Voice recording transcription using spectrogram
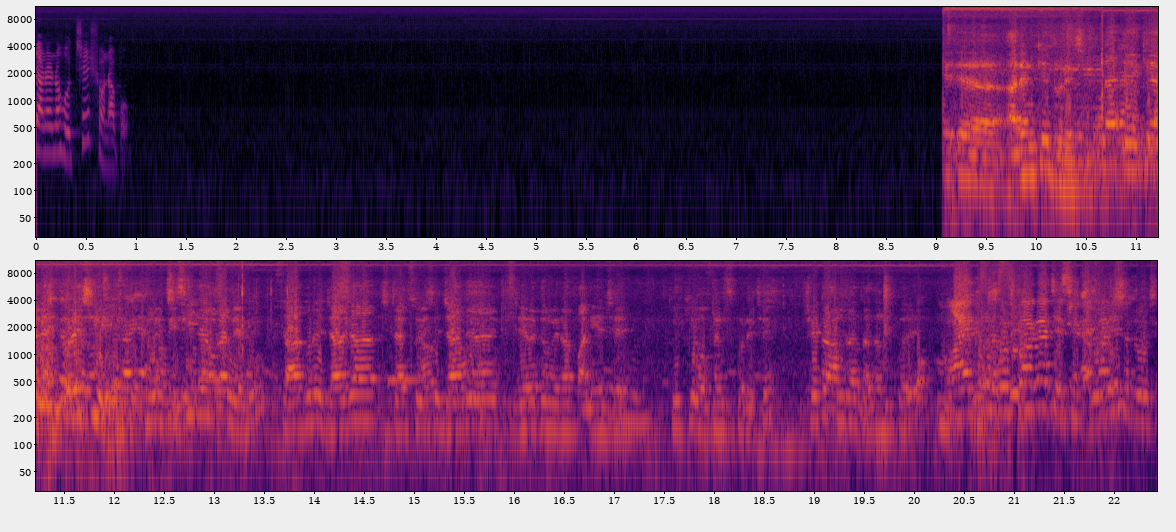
জানানো হচ্ছে শোনাবো। আরএনকে ধরেছি না একে অ্যারেস্ট করেছি এখানে পিসিতে আমরা নেব তারপরে যা যা স্টেপস হয়েছে যা যা যেরকম এরা পালিয়েছে কি কি অফেন্স করেছে সেটা আমরা তদন্ত করে মায়ের কোনো খোঁজ পাওয়া গেছে সেটা অ্যালিগেশন রয়েছে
